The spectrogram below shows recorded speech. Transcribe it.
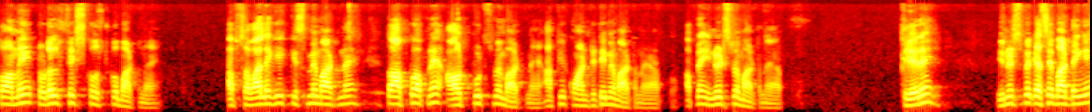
तो हमें टोटल फिक्स कॉस्ट को बांटना है। अब सवाल है कि किसमें बांटना है? तो आपको अपने आउटपुट्स में बांटना है, आपकी क्वांटिटी में बांटना है आपको, अपने यूनिट्स में बांटना है आपको। क्लियर है? यूनिट्स पे कैसे बांटेंगे?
